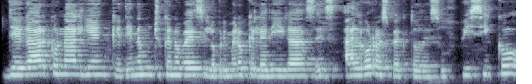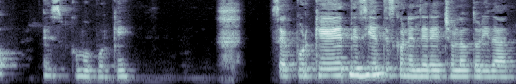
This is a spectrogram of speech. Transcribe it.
llegar con alguien que tiene mucho que no ves y lo primero que le digas es algo respecto de su físico, es como, ¿por qué? O sea, ¿por qué te sientes con el derecho, la autoridad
